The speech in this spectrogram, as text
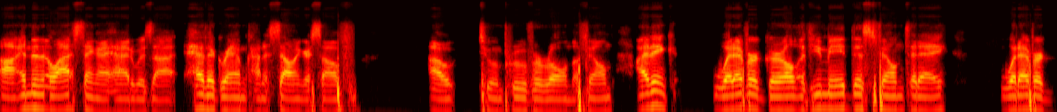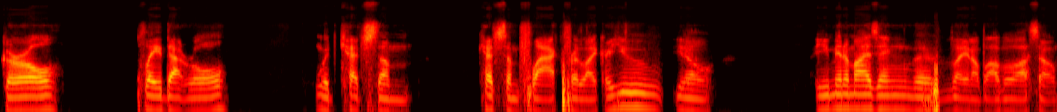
uh, and then the last thing I had was uh, Heather Graham kind of selling herself out to improve her role in the film. I think whatever girl, if you made this film today, whatever girl played that role would catch some catch some flack for like, are you, you know, are you minimizing the, you know, blah blah blah. So,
